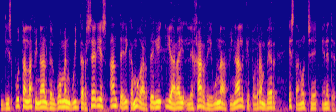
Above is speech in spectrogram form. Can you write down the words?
disputan la final del Women Winter Series ante Erika Mugartegui y Aray Lejardi, una final que podrán ver esta noche en ETV.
